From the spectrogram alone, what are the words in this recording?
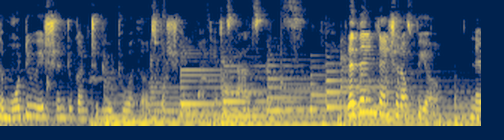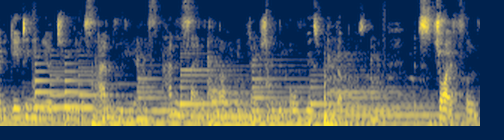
the motivation to contribute to others by sharing my gifts and skills. Rather than intention of fear, navigating in your genius and brilliance and inside of the loving intention will always be person. It's joyful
